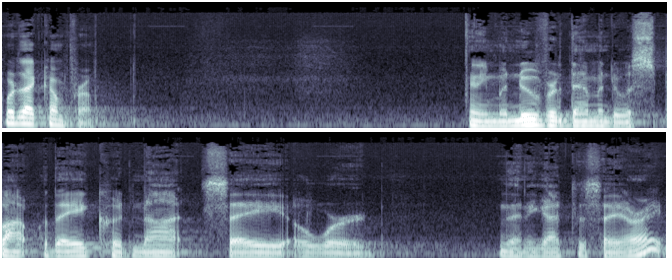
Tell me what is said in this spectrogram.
Where did that come from? And he maneuvered them into a spot where they could not say a word. And then he got to say, All right,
